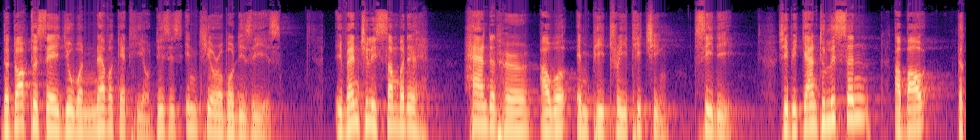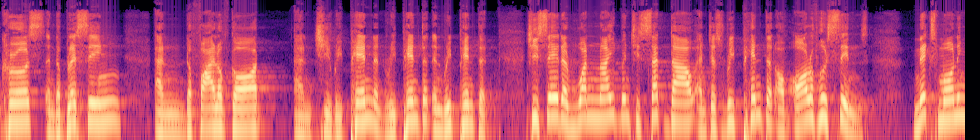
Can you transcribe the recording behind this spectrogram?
The doctor said you will never get healed. This is incurable disease. Eventually, somebody handed her our MP3 teaching CD. She began to listen about the curse and the blessing and the fire of God, and she repented repented and repented. She said that one night when she sat down and just repented of all of her sins, next morning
